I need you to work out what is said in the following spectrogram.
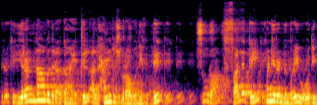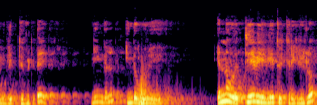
பிறகு இரண்டாவது ரகாயத்தில் அல்ஹம்து சூரா ஓதிவிட்டு சூரா பலகை பன்னிரண்டு முறை ஓதி முடித்துவிட்டு நீங்கள் இந்த ஒரு என்ன ஒரு தேவையை நினைத்து வைத்திருக்கிறீர்களோ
